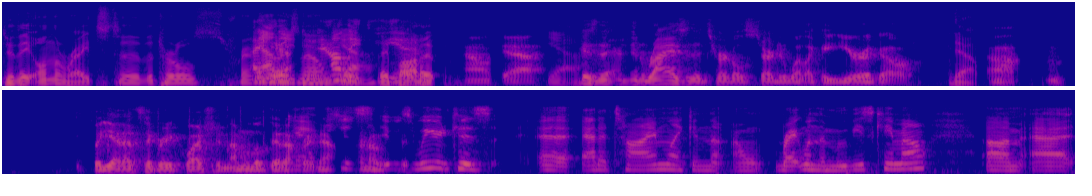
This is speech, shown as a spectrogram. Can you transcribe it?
do they own the rights to the Turtles Now franchise they now? do, now yeah. They bought it. Now, yeah. yeah. Because and then Rise of the Turtles started what like a year ago. Yeah. Um, but yeah, that's a great question. I'm gonna look that up Yeah, right now. just- it was weird because uh, at a time like in the uh, right when the movies came out um, at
